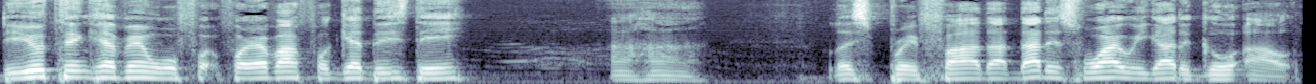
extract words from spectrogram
Do you think heaven will for- forever forget this day? Uh huh. Let's pray, Father. That is why we got to go out.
